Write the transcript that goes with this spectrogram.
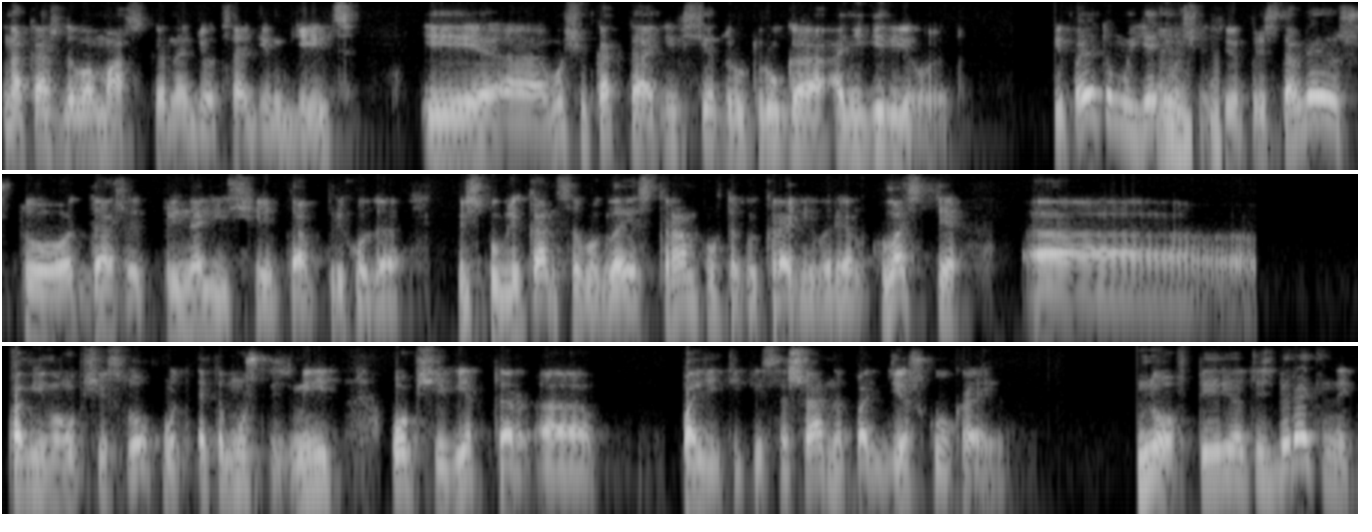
на каждого Маска найдется один Гейтс, и, э, в общем, как-то они все друг друга аннигилируют. И поэтому я не очень себе представляю, что даже при наличии там, прихода республиканцев во главе с Трампом, такой крайний вариант к власти, а, помимо общих слов, вот это может изменить общий вектор а, политики США на поддержку Украины. Но в период избирательной,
